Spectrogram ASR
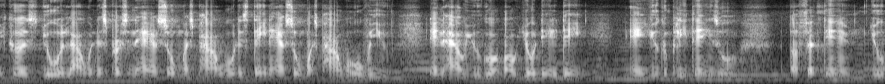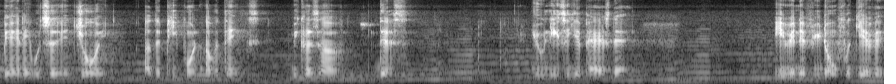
Because you're allowing this person to have so much power, or this thing to have so much power over you, and how you go about your day to day, and you complete things, or affecting you being able to enjoy other people and other things because of this. You need to get past that. Even if you don't forgive it,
